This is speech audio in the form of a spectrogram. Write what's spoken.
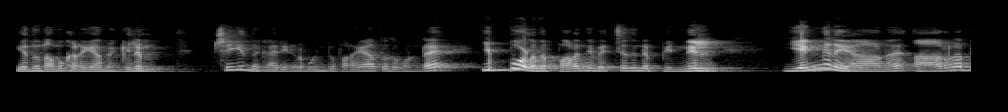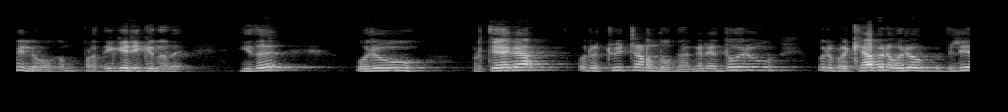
എന്ന് നമുക്കറിയാമെങ്കിലും ചെയ്യുന്ന കാര്യങ്ങൾ മുൻപ് പറയാത്തതുകൊണ്ട് ഇപ്പോൾ അത് പറഞ്ഞു വെച്ചതിന്റെ പിന്നിൽ എങ്ങനെയാണ് അറബി ലോകം പ്രതികരിക്കുന്നത്? ഇത് ഒരു പ്രത്യേക ഒരു ട്വീറ്റാണെന്ന് തോന്നുന്നു. അങ്ങനെ എന്തോ ഒരു ഒരു പ്രഖ്യാപനം ഒരു വലിയ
